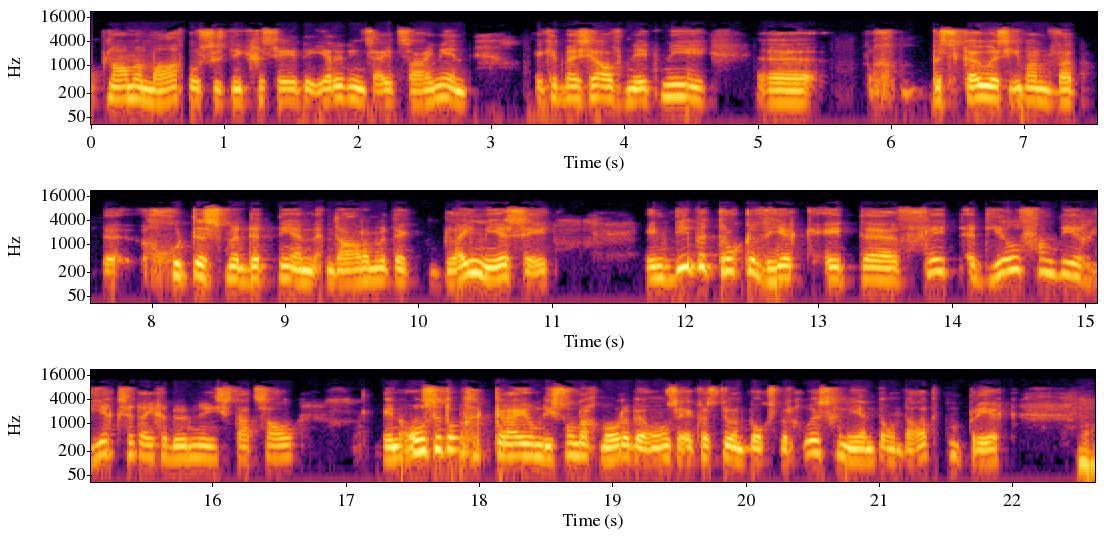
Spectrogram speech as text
opname maak of soos ek gesê het die erediens uitsaai nie en ek het myself net nie uh beskou as iemand wat uh, goed is met dit nie en, en daarom moet ek bly nee sê en die betrokke week het uh Fred 'n deel van die reeks het hy gedoen in die stadsaal en ons het hom gekry om die sonoggmôre by ons ek was toe in Boksburg Oos gemeente om daar te kom preek ja.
